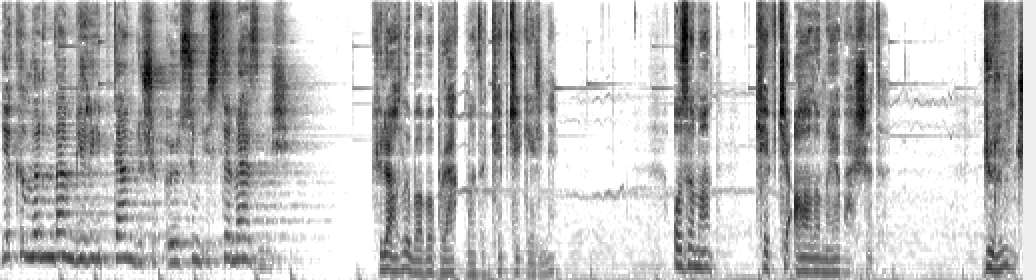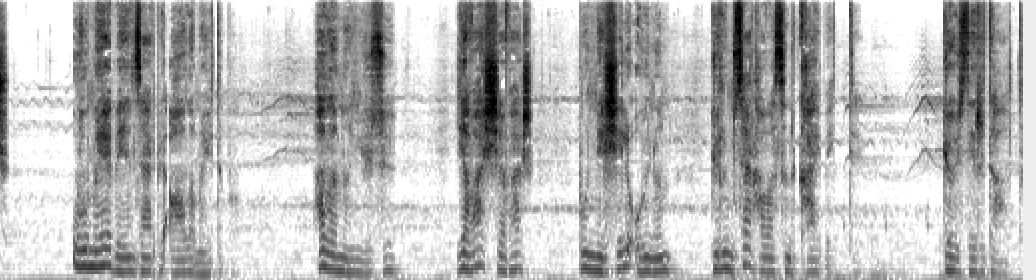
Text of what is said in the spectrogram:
Yakınlarından biri ipten düşüp ölsün istemezmiş. Külahlı baba bırakmadı kepçe gelini. O zaman kepçe ağlamaya başladı. Gülünç, ulmaya benzer bir ağlamaydı bu. Halanın yüzü yavaş yavaş bu neşeli oyunun gülümser havasını kaybetti. Gözleri daldı,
